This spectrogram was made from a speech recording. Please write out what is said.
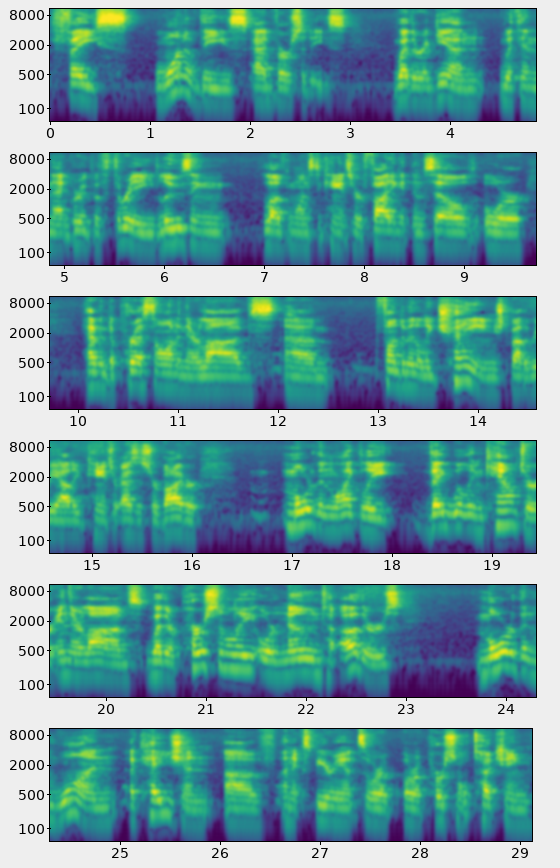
face one of these adversities, whether again within that group of three, losing loved ones to cancer, fighting it themselves, or having to press on in their lives, um, fundamentally changed by the reality of cancer as a survivor, more than likely they will encounter in their lives, whether personally or known to others, more than one occasion of an experience or a, or a personal touching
